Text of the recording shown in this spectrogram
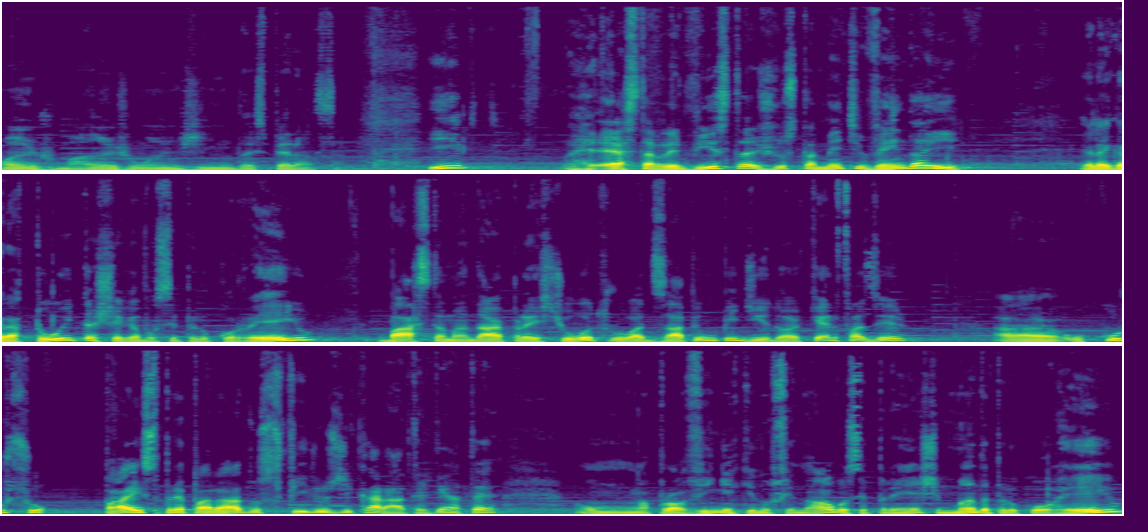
anjo, uma anjo, um anjinho da esperança. E esta revista justamente vem daí. Ela é gratuita, chega a você pelo correio, basta mandar para este outro WhatsApp um pedido. Eu quero fazer ah, o curso Pais Preparados, Filhos de Caráter. Tem até uma provinha aqui no final, você preenche, manda pelo correio,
